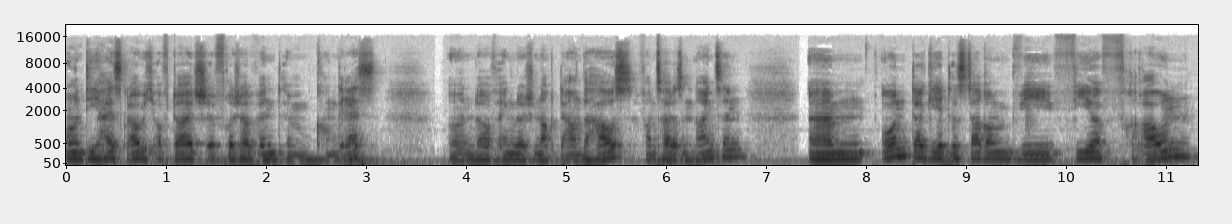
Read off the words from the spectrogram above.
Und die heißt, glaube ich, auf Deutsch äh, Frischer Wind im Kongress und auf Englisch Knock Down the House von 2019. Ähm, und da geht Mhm. es darum, wie vier Frauen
